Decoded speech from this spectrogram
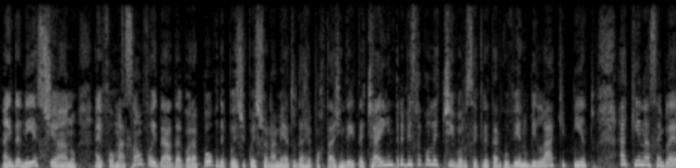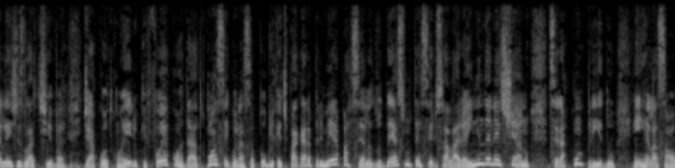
ainda neste ano. A informação foi dada agora há pouco depois de questionamento da reportagem da Itatiaia em entrevista coletiva do secretário de governo Bilac Pinto, aqui na Assembleia Legislativa. De acordo com ele, o que foi acordado com a segurança pública de pagar a primeira parcela do 13º salário ainda neste ano será cumprido. Em relação ao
